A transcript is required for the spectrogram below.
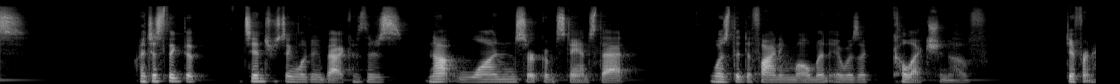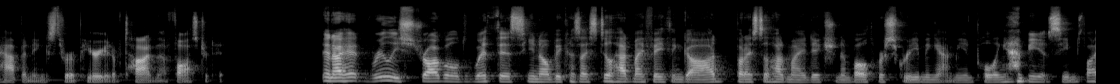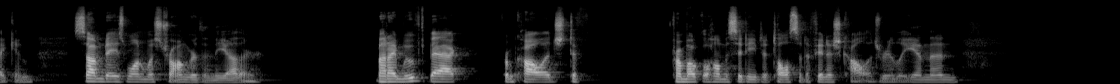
I just think that it's interesting looking back because there's not one circumstance that was the defining moment. It was a collection of different happenings through a period of time that fostered it. And I had really struggled with this, you know, because I still had my faith in God, but I still had my addiction, and both were screaming at me and pulling at me, it seems like. And some days one was stronger than the other. But I moved back from college to from Oklahoma City to Tulsa to finish college, really. And then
